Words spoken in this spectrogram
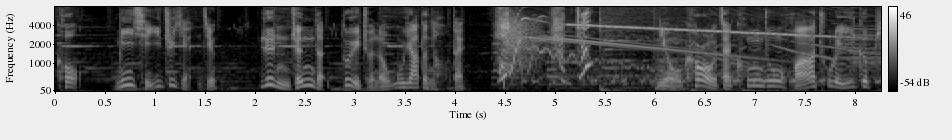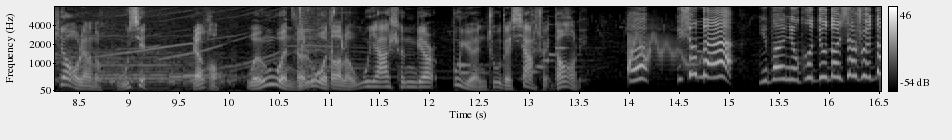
扣，眯起一只眼睛，认真的对准了乌鸦的脑袋。嘿，看中！纽扣在空中划出了一个漂亮的弧线，然后稳稳地落到了乌鸦身边不远处的下水道里。啊，小美！你把纽扣丢到下水道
